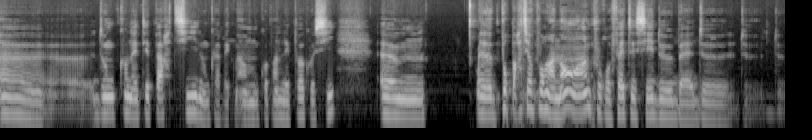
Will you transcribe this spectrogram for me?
Euh, donc, on était parti, donc avec mon copain de l'époque aussi, euh, euh, pour partir pour un an, hein, pour au fait essayer de, bah, de, de, de,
